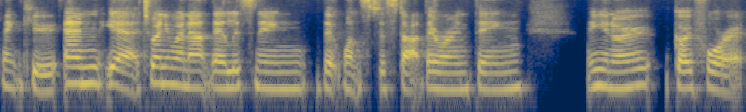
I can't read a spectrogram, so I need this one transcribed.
Thank you. And yeah, to anyone out there listening that wants to start their own thing, you know, go for it.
